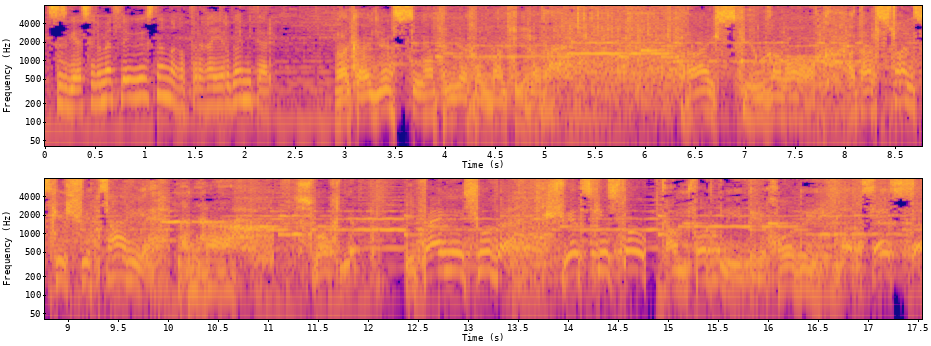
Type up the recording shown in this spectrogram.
сезгә сәламәтлегегезне ныгытырга ярдәм итәр. Наконец-то я приехал в Бакирово. Райский уголок, Татарстанская Швейцария. Номера слов нет. Питание чудо, шведский стол, комфортные переходы. Цеста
